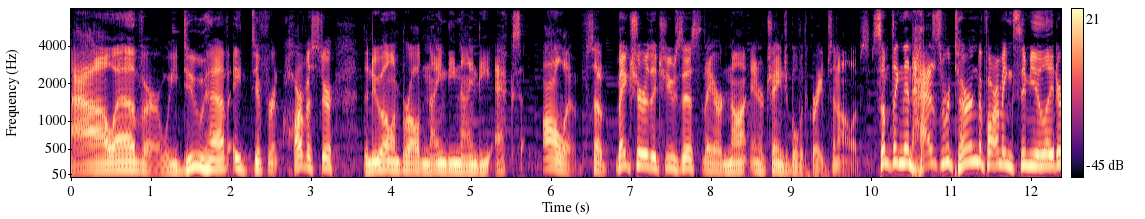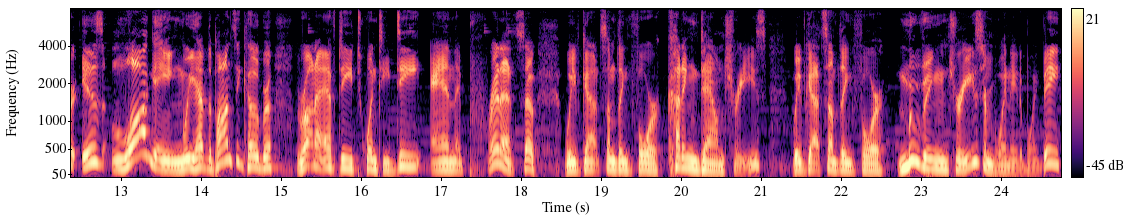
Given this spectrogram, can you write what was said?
However, we do have a different harvester, the New Holland Braud 9090X olive. So make sure that you use this. They are not interchangeable with grapes and olives. Something that has returned to Farming Simulator is logging. We have the Ponsse Cobra, the Rana FD20D, and the Prentice. So we've got something for cutting down trees. We've got something for moving trees from point A to point B,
